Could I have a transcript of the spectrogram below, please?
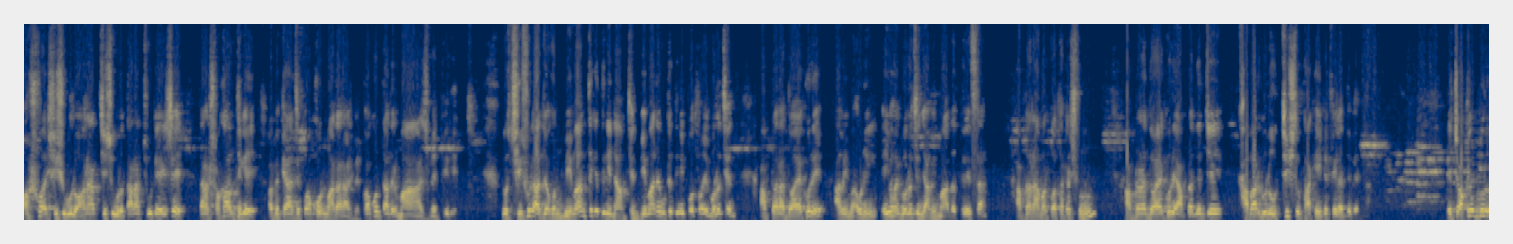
অসহায় শিশুগুলো, অনাথ শিশুগুলো, তারা ছুটে এসে তারা সকাল থেকে অপেক্ষা আছে কখন মাদার আসবেন কখন তাদের মা আসবেন ফিরে। তো শিশুরা যখন বিমান থেকে তিনি নামছেন, বিমানে উঠে তিনি প্রথমে বলেছেন, আপনারা দয়া করে আমি উনি এইভাবে বলেছেন যে, আমি মাদার তেরেসা আপনারা আমার কথাটা শুনুন। আপনারা দয়া করে আপনাদের যে খাবারগুলো উচ্ছিষ্ট থাকে, এটা ফেলে দেবেন না। এই চকলেটগুলো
